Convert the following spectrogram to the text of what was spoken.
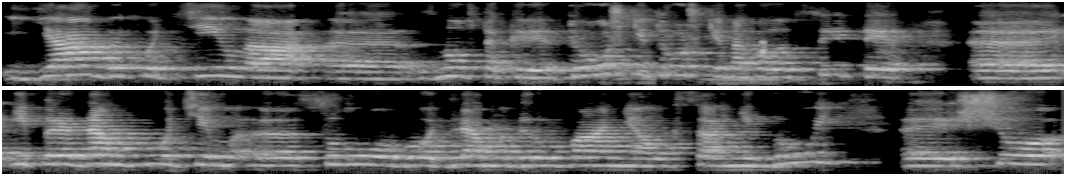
Я би хотіла е, знов таки трошки трошки наголосити е, і передам потім е, слово для модерування Оксані Бруй, що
